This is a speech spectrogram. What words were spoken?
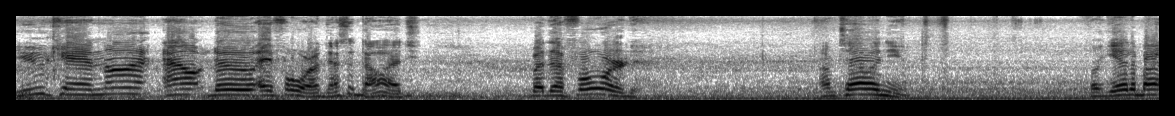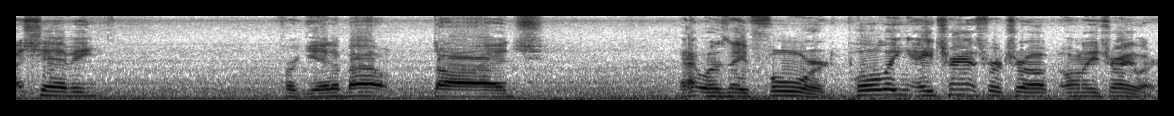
You cannot outdo a Ford. That's a Dodge, but the Ford. I'm telling you. Forget about Chevy. Forget about Dodge. That was a Ford pulling a transfer truck on a trailer.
